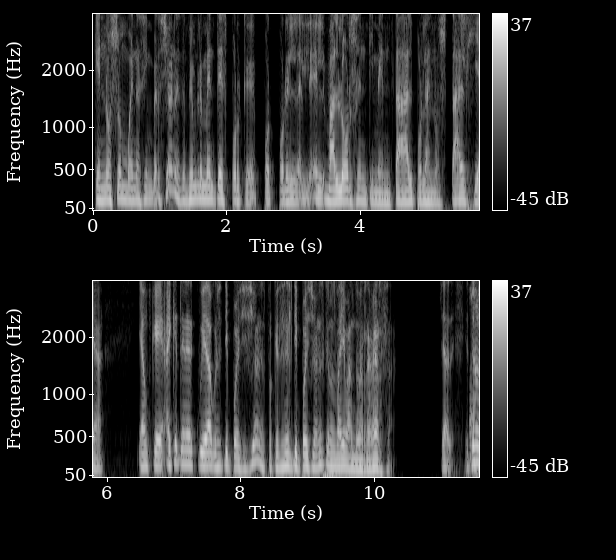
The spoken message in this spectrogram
que no son buenas inversiones. Simplemente es porque, por, por el, el- el valor sentimental, por la nostalgia. Y aunque hay que tener cuidado con ese tipo de decisiones, porque ese es el tipo de decisiones que nos va llevando de reversa. O sea, este, no,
